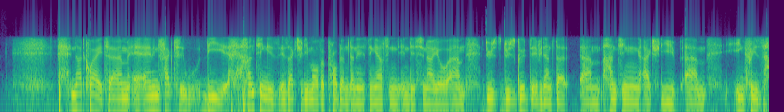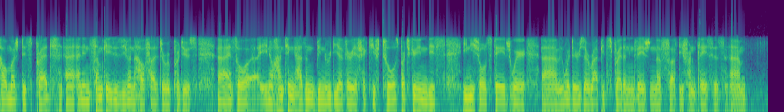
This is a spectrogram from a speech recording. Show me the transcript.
Not quite. Um, and in fact, the hunting is, is actually more of a problem than anything else in, in this scenario. Um, there's, there's good evidence that um, hunting actually um, how much they spread, uh, and in some cases even how fast they reproduce. Uh, and so, uh, you know, hunting hasn't been really a very effective tool, particularly in this initial stage where uh, where there is a rapid spread and invasion of, of different places. Um,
